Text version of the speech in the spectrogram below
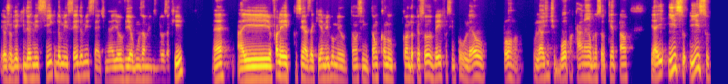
eu joguei aqui em 2005, 2006, 2007, né? E eu vi alguns amigos meus aqui né? Aí eu falei, assim, esse aqui é amigo meu. Então, assim, então quando, quando a pessoa veio e falou assim, pô, o Léo, porra, o Léo é gente boa pra caramba, não sei o que e tal. E aí, isso, isso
